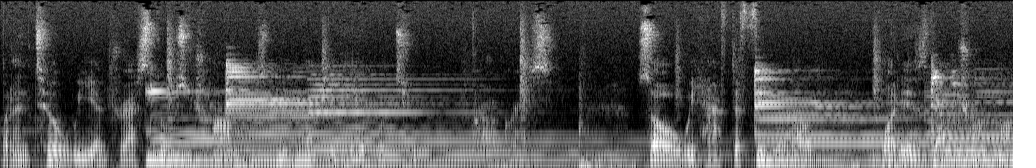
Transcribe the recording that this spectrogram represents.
But until we address those traumas, we won't be able to progress. So we have to figure out what is that trauma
